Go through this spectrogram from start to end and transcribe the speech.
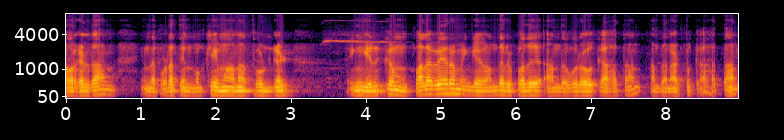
அவர்கள்தான் இந்த படத்தின் முக்கியமான தூண்கள். இங்கே இருக்கும் பல பேரும் இங்கே வந்திருப்பது அந்த உறவுக்காகத்தான் அந்த நட்புக்காகத்தான்.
